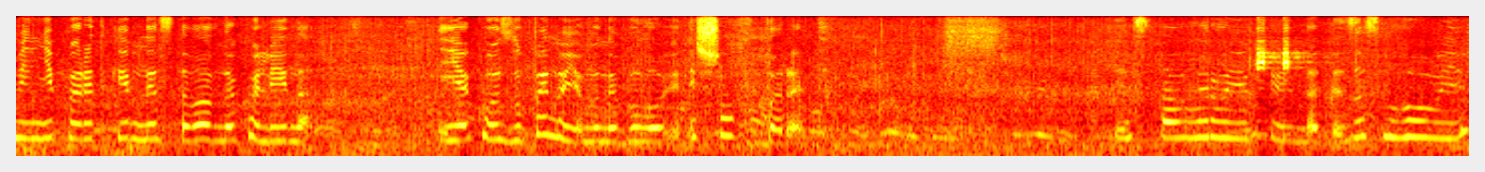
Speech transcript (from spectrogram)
Він ні перед ким не ставав на коліна. Ніякого зупину йому не було, він йшов вперед. Він став героєм, він на те заслуговує.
